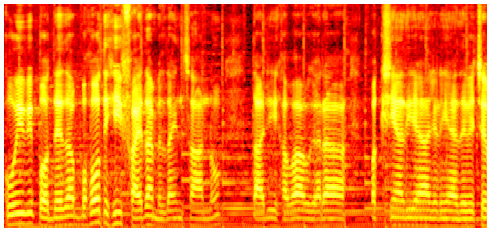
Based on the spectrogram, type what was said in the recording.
ਕੋਈ ਵੀ ਪੌਦੇ ਦਾ ਬਹੁਤ ਹੀ ਫਾਇਦਾ ਮਿਲਦਾ ਇਨਸਾਨ ਨੂੰ। ਤਾਜੀ ਹਵਾ ਵਗੈਰਾ ਪੰਛੀਆਂ ਦੀਆਂ ਜਿਹੜੀਆਂ ਇਹਦੇ ਵਿੱਚ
